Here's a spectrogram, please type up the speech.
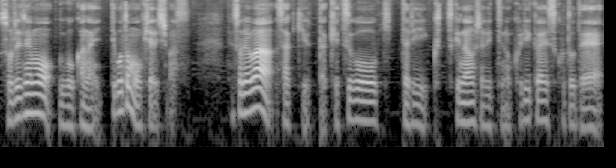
それでも動かないってことも起きたりします。でそれはさっき言った結合を切ったりくっつけ直したりっていうのを繰り返すことで、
